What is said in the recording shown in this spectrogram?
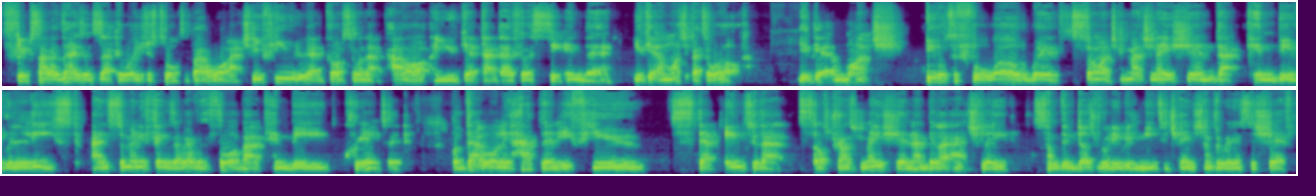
flip side of that is exactly what you just talked about. Well, actually, if you let go of some of that power and you get that diversity in there, you get a much better world. You get a much beautiful world with so much imagination that can be released and so many things that we haven't thought about can be created. But that will only happen if you step into that self transformation and be like, actually, something does really, really need to change, something really needs to shift.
